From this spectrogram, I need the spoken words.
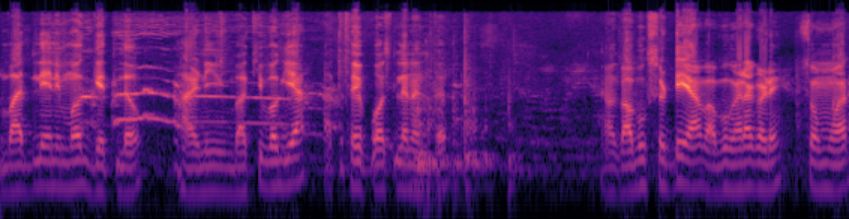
बादली आणि मग घेतलं. आणि बाकी बघूया. आता ते पोचल्यानंतर बाबूक सुट्टी या बाबू घराकडे सोमवार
